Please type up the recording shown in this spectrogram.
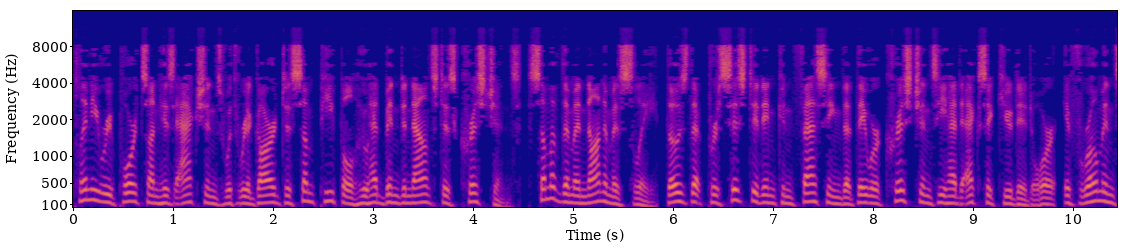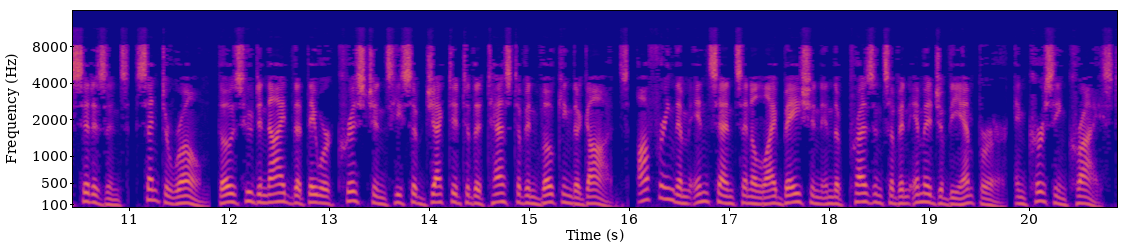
Pliny reports on his actions with regard to some people who had been denounced as Christians, some of them anonymously, those that persisted in confessing that they were Christians he had executed or, if Roman citizens, sent to Rome, those who denied that they were Christians he subjected to the test of invoking the gods, offering them incense and a libation in the presence of an image of the emperor, and cursing Christ.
